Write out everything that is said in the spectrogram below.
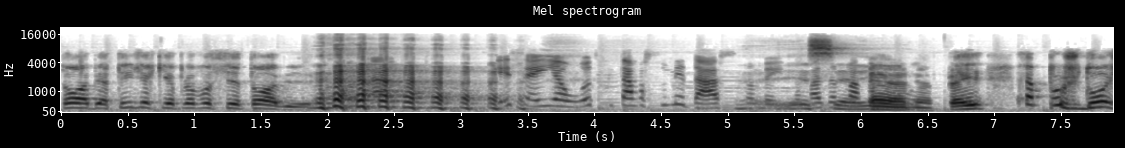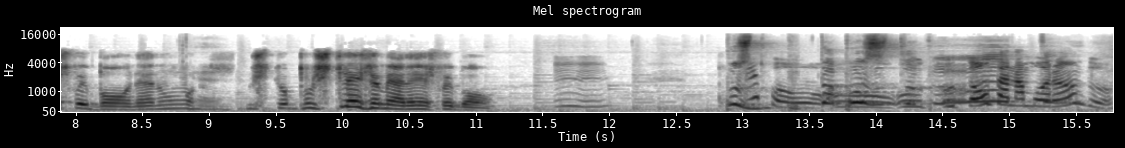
Toby, atende aqui, é pra você, Toby. Ah, esse aí é o outro que tava sumidaço também. Tá esse tá é, né? Pra ele, é, pros dois foi bom, né? Não, é. Os, pros três Homem-Aranhas foi bom. Uhum. Pros, é, pô, tá, pros, o, o, o, Tom tá namorando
